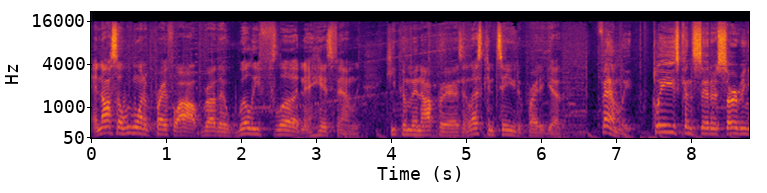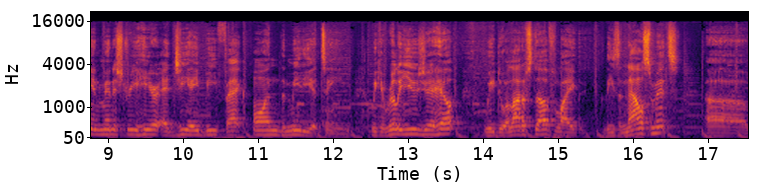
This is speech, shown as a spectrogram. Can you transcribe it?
And also, we want to pray for our brother Willie Flood and his family. Keep him in our prayers and let's continue to pray together. Family, please consider serving in ministry here at GAB FAC on the media team. We can really use your help. We do a lot of stuff like these announcements. Uh,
